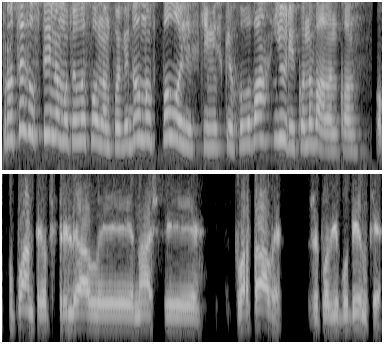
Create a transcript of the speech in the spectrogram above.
Про це суспільному телефоном повідомив пологівський міський голова Юрій Коноваленко. окупанти обстріляли наші квартали, житлові будинки.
